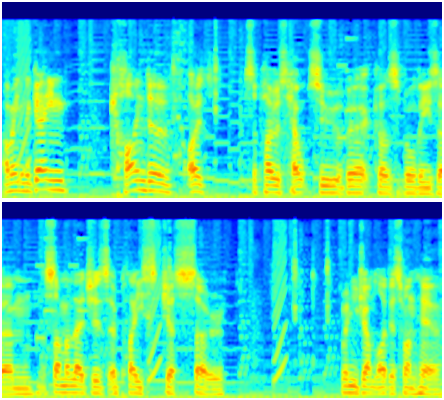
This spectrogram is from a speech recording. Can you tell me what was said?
I mean, the game kind of, I suppose, helps you a bit because of all these, um, summer ledges are placed just so. When you jump like this one here,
